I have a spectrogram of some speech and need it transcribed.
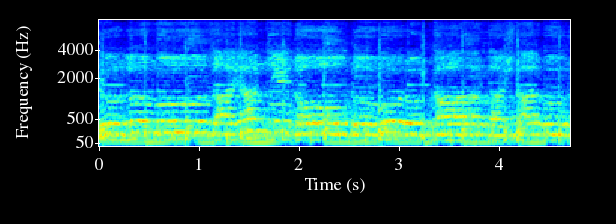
Yurdumuza yanki doldu vurun kardeşler vurun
